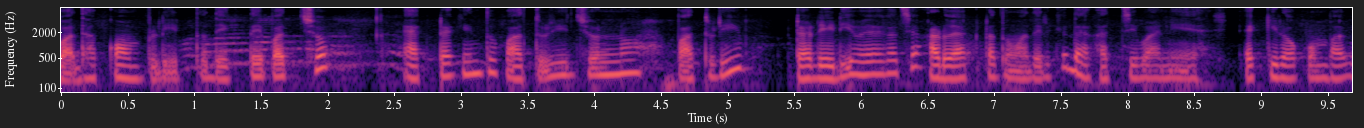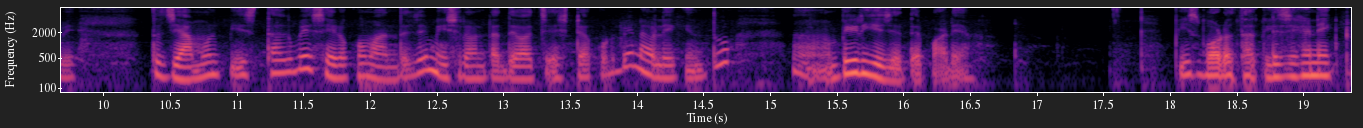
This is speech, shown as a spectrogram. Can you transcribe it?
বাঁধা কমপ্লিট তো দেখতেই পাচ্ছ, একটা কিন্তু পাতুরির জন্য পাতুরিটা রেডি হয়ে গেছে। আরও একটা তোমাদেরকে দেখাচ্ছি বানিয়ে, একই রকমভাবে। তো যেমন পিস থাকবে, সেরকম আন্দাজে মিশ্রণটা দেওয়ার চেষ্টা করবে, নাহলে কিন্তু বেরিয়ে যেতে পারে। পিস বড় থাকলে সেখানে একটু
